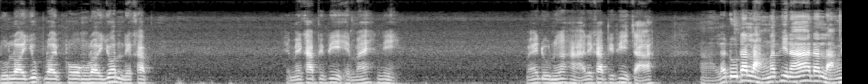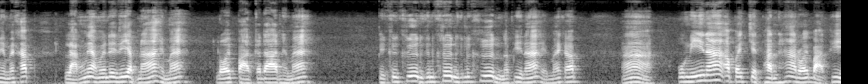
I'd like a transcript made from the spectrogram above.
ดูรอยยุบรอยโพรงรอยย่นเลยครับ เห็นไหมครับ พี่ๆเห็นไหมนี่ไหมดูเนื้อหาดิครับ พี่ๆจ๋าอ่าแล้วดูด้านหลังนะพี่นะด้านหลังเห็นไหมครับ หลังเนี่ยไม่ได้เรียบนะเห็นไหมรอยปาดกระดานเห็นไหมเป็นคลื่นคลื่นคลื่นคลื่นคลื่นคลื่นนะพี่นะเห็นไหมครับ อ่าองค์นี้นะ เอาไปเจ็ดพันห้าร้อยบาทพี่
